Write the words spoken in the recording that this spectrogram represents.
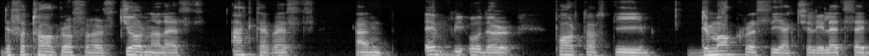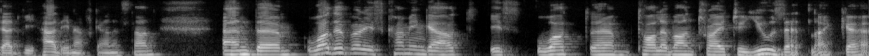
The photographers, journalists, activists and every other part of the democracy, actually, let's say that we had in Afghanistan. And um, whatever is coming out is what um, Taliban try to use it. Like uh,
